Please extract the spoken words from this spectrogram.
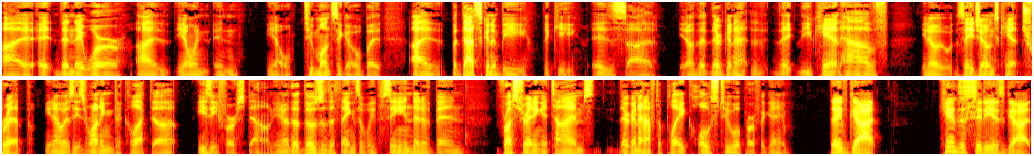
uh, than they were, uh, you know, in in you know two months ago. But uh, but that's going to be the key is uh, you know that they're going to they you can't have you know Zay Jones can't trip you know as he's running to collect a easy first down. You know th- those are the things that we've seen that have been frustrating at times. They're going to have to play close to a perfect game. They've got Kansas City has got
